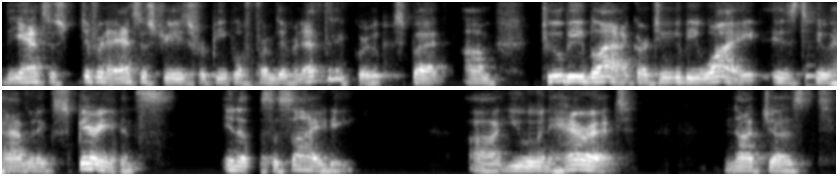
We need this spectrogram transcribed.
the ancest- different ancestries for people from different ethnic groups, but um, to be black or to be white is to have an experience in a society. Uh, you inherit not just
